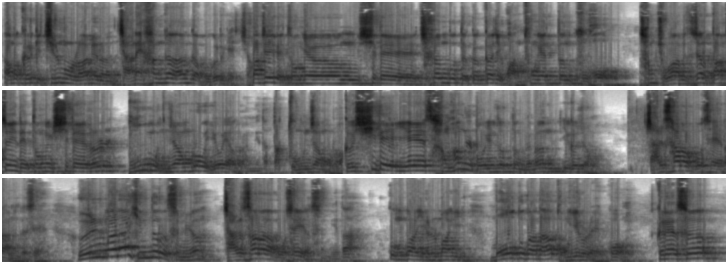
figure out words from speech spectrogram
아마 그렇게 질문을 하면은 자네 한가한가 뭐 그러겠죠. 박정희 대통령 시대 처음부터 끝까지 관통했던 구호 참 좋아하면서 저는 박정희 대통령 시대를 두 문장으로 요약을 합니다. 딱 두 문장으로. 그 시대의 상황을 보여줬던 거는 이거죠. 잘 살아보세요라는 것에 얼마나 힘들었으면 잘 살아보세요였습니다. 꿈과 열망이 모두가 다 동의를 했고 그래서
